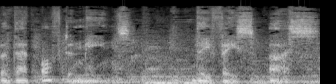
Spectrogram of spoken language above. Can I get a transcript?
but that often means they face us.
